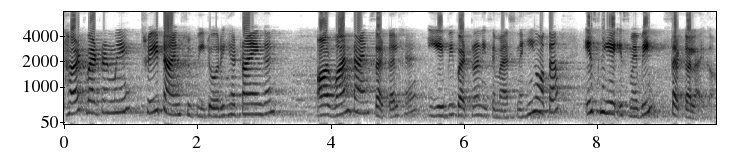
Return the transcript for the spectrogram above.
थर्ड पैटर्न में थ्री टाइम्स रिपीट हो रही है ट्राइंगल और वन टाइम सर्कल है। ये भी पैटर्न इसे मैच नहीं होता, इसलिए इसमें भी सर्कल आएगा।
